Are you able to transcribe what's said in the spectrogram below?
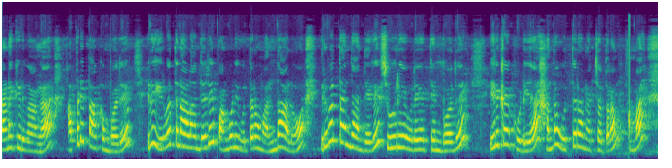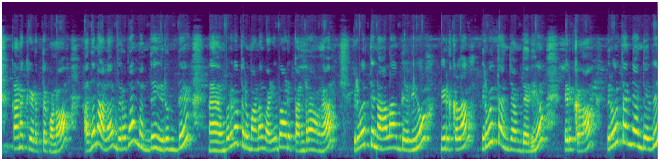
கணக்கிடுவாங்க. அப்படி பார்க்கும்போது இது இருபத்தி நாலாம் தேதி பங்குனி உத்தரம் வந்தாலும் இருபத்தஞ்சாம் தேதி சூரிய உதயத்தின் போது இருக்கக்கூடிய அந்த உத்தர நட்சத்திரம் நம்ம கணக்கு எடுத்துக்கணும். அதனால் விரதம் வந்து இருந்து முருகப்பெருமான வழிபாடு பண்ணுறவங்க இருபத்தி நாலாம் தேதியும் இருக்கலாம் இருபத்தஞ்சாம் தேதியும் இருக்கலாம். இருபத்தஞ்சாம் தேதி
